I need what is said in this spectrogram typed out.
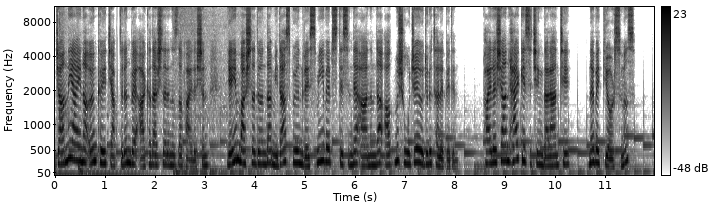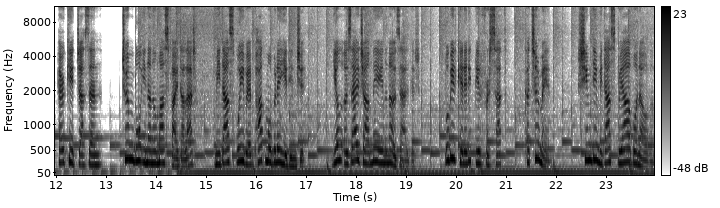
Canlı yayına ön kayıt yaptırın ve arkadaşlarınızla paylaşın. Yayın başladığında Midas Buy'un resmi web sitesinde anında 60 UC ödülü talep edin. Paylaşan herkes için garanti. Ne bekliyorsunuz? Herkes Jason. Tüm bu inanılmaz faydalar Midas Buy ve Park Mobile 7. Yıl özel canlı yayınına özeldir. Bu bir kerelik bir fırsat. Kaçırmayın. Şimdi Midas Buy'a abone olun.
